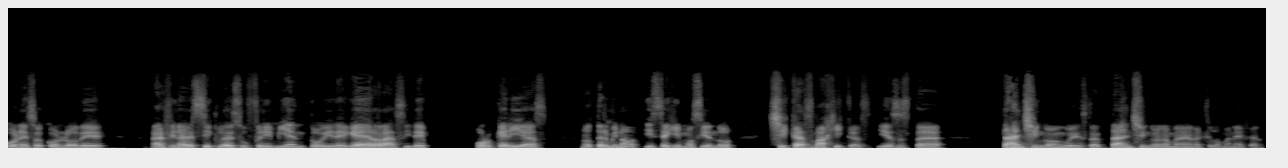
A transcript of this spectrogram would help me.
con eso, con lo de, al final el ciclo de sufrimiento y de guerras y de porquerías no terminó y seguimos siendo chicas mágicas. Y eso está tan chingón, güey, está tan chingón la manera en la que lo manejan.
